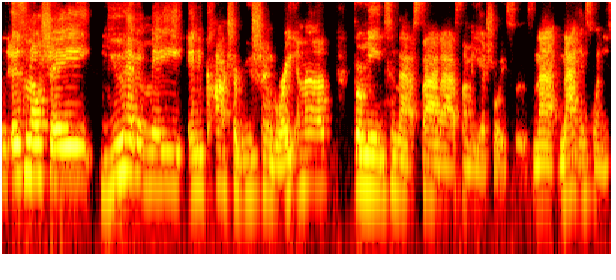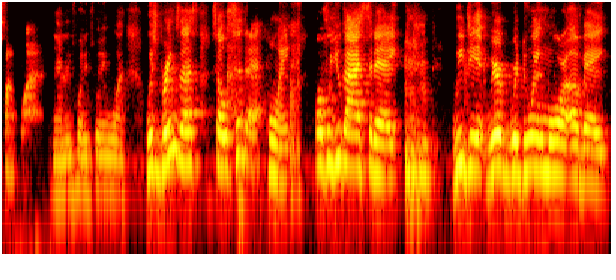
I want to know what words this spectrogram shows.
it's no shade. You haven't made any contribution great enough for me to not side eye some of your choices. Not not in 2021. And in 2021, which brings us so to that point. Well, for you guys today, we did we're we're doing more of a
